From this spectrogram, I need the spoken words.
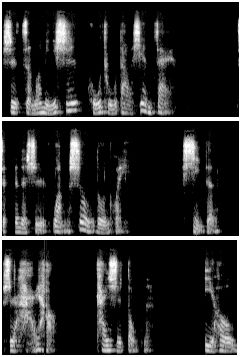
是怎么迷失糊涂到现在，真的是枉受轮回；喜的是还好，开始懂了，以后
